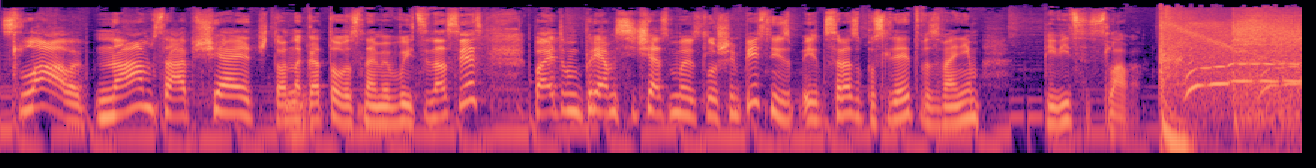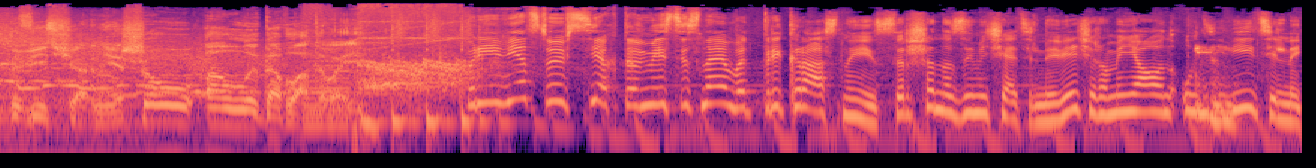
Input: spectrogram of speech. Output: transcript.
Слава нам сообщает, что она готова с нами выйти на связь. Поэтому прямо сейчас мы слушаем песню и сразу после этого звоним певице Слава. Вечернее шоу Аллы Довлатовой. Приветствую всех, кто вместе с нами в этот прекрасный, совершенно замечательный вечер. У меня он удивительный.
